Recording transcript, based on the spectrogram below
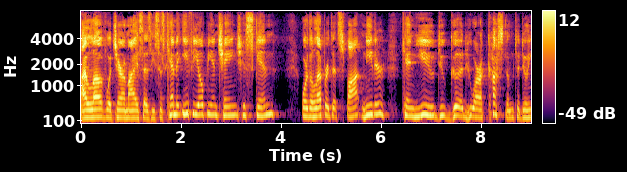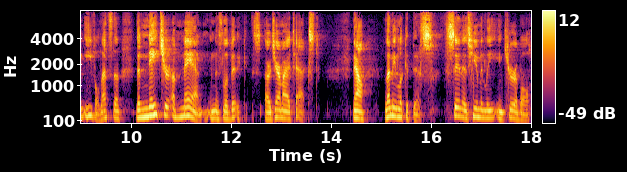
I love what Jeremiah says. He says, Can the Ethiopian change his skin or the leopard that spot? Neither can you do good who are accustomed to doing evil. That's the, the nature of man in this Leviticus uh, or Jeremiah text. Now, let me look at this. Sin is humanly incurable.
